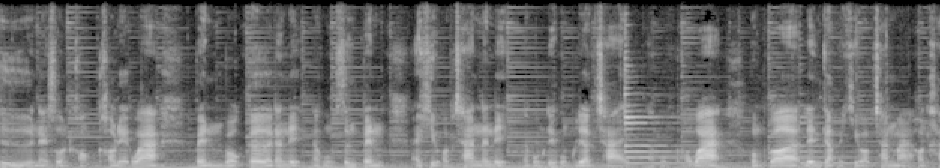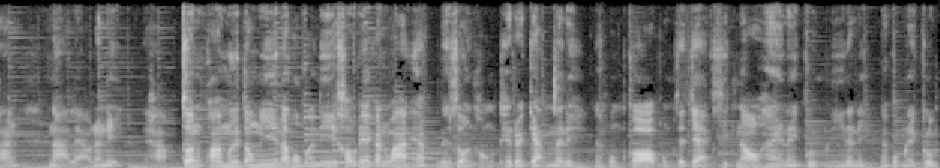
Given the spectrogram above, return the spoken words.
คือในส่วนของเขาเรียกว่าเป็นโบรกเกอร์นั่นเองนะผมซึ่งเป็น IQ Option นั่นเองนะผมที่ผมเลือกใช้นะ เพราะว่าผมก็เล่นกับ IQ Option มาค่อนข้างนานแล้วนั่นเองนะครับส่วนขวามือตรงนี้นะผมอันนี้เขาเรียกกันว่าแอปในส่วนของ Telegram นั่นเองนะผมก็ผมจะแจกสัญญาณให้ในกลุ่มนี้นั่นเองนะผมในกลุ่ม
